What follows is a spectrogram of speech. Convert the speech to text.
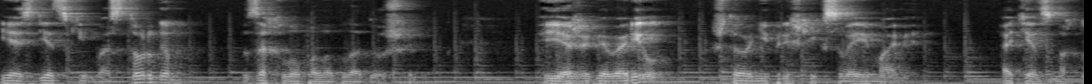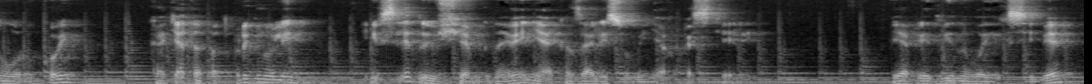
Я с детским восторгом захлопала в ладоши. «Я же говорил, что они пришли к своей маме». Отец махнул рукой, котята подпрыгнули и в следующее мгновение оказались у меня в постели. Я придвинула их себе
